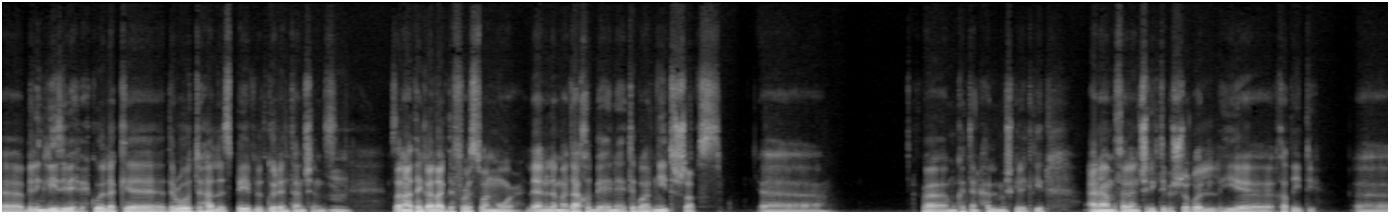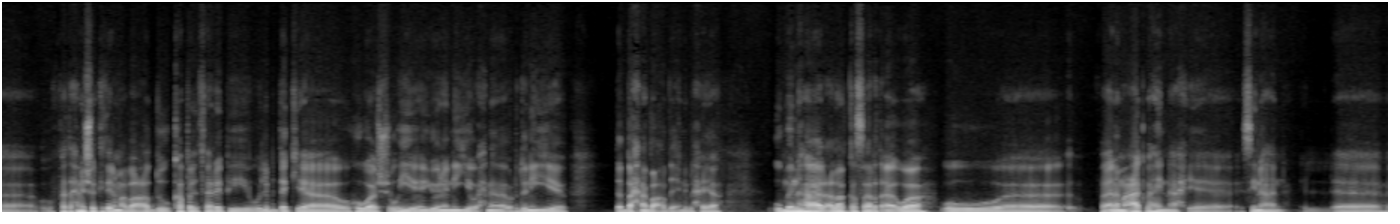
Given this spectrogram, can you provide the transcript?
آه بالإنجليزي بيحكوا لك the road to hell is paved with good intentions. بس أنا I think I like the first one more. لأنه لما تاخذ بعين الاعتبار نية الشخص آه فممكن تنحل المشكلة كثير أنا مثلا شريكتي بالشغل هي خطيبتي. آه وفتحنا شركتين مع بعض وكابل ثيرابي واللي بدك إياه وهو شو هي يونانية وإحنا أردنية دبحنا بعض يعني بالحياة. ومنها العلاقة صارت أقوى و فأنا معك بهي الناحية سنان ال-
